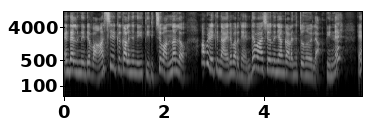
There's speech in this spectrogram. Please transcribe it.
എന്തായാലും നിന്റെ വാശിയൊക്കെ കളഞ്ഞ് നീ തിരിച്ചു വന്നല്ലോ. അപ്പോഴേക്ക് നയന പറഞ്ഞു എന്റെ വാശിയൊന്നും ഞാൻ കളഞ്ഞിട്ടൊന്നുമില്ല. പിന്നെ ഏ?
